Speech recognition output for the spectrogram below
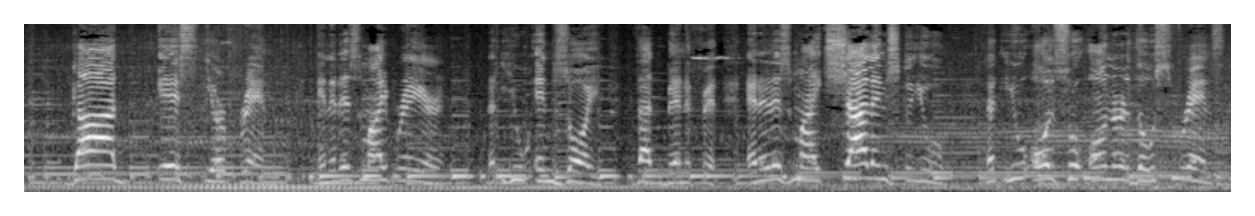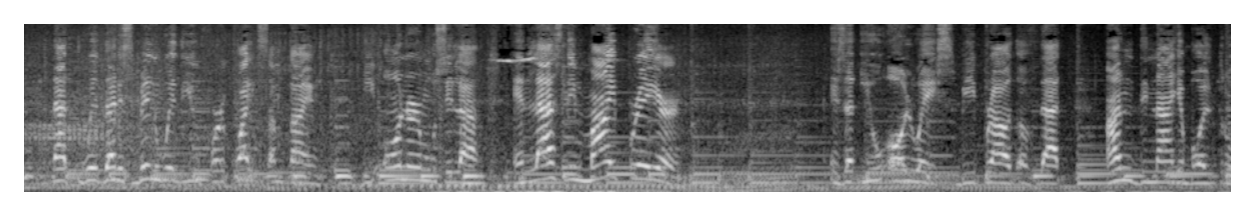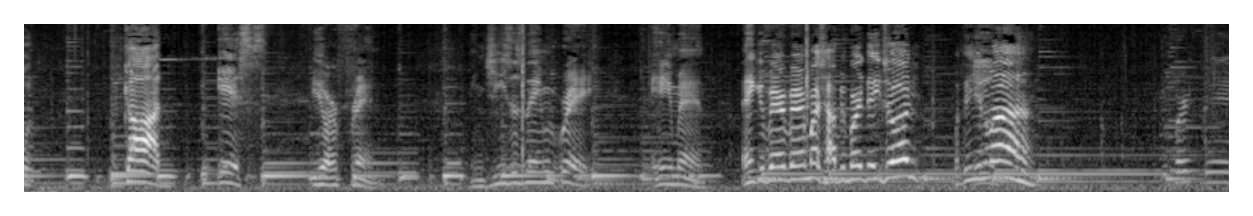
God is your friend. And it is my prayer that you enjoy that benefit. And it is my challenge to you that you also honor those friends that with that has been with you for quite some time. I-honor mo sila. And lastly, my prayer is that you always be proud of that undeniable truth. God is your friend. In Jesus' name we pray. Amen. Thank you very, very much. Happy birthday, John! Pati nyo naman! Birthday.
